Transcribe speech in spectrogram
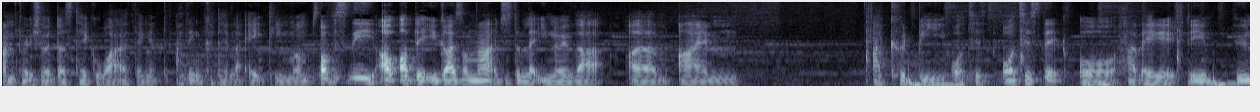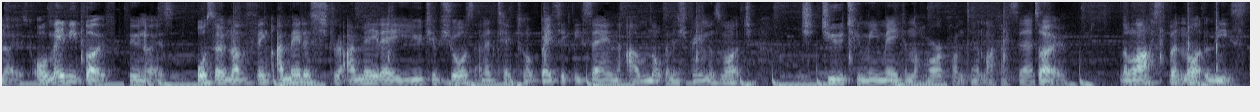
I'm pretty sure it does take a while. I think it, I think it could take like 18 months. Obviously, I'll update you guys on that just to let you know that um, I'm I could be autis autistic or have ADHD. Who knows? Or maybe both. Who knows? Also, another thing, I made a I made a YouTube Shorts and a TikTok basically saying I'm not going to stream as much due to me making the horror content, like I said. So, the last but not least,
